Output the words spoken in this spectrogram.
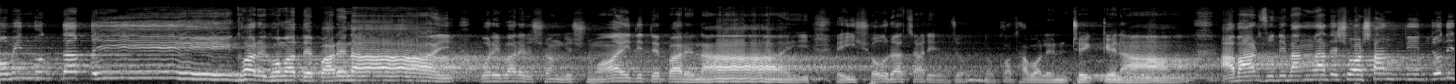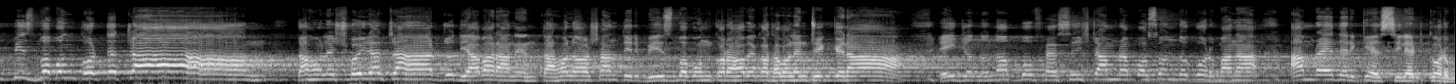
মমিন মুত্তাকি ঘরে ঘুমাতে পারে নাই পরিবারের সঙ্গে সময় দিতে পারে নাই। এই সৌরাচারের জন্য কথা বলেন ঠিক কিনা? আবার যদি বাংলাদেশে অশান্তি যদি বীজ বপন করতে চান, তাহলে স্বৈরাচার যদি আবার আনেন, তাহলে অশান্তির বীজ বপন করা হবে, কথা বলেন ঠিক কিনা? এই জন্য নব্য ফ্যাসিস্ট আমরা পছন্দ করব না, আমরা এদেরকে সিলেক্ট করব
